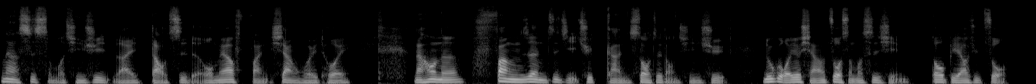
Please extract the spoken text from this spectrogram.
那是什么情绪来导致的？我们要反向回推，然后呢，放任自己去感受这种情绪。如果我有想要做什么事情，都不要去做。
